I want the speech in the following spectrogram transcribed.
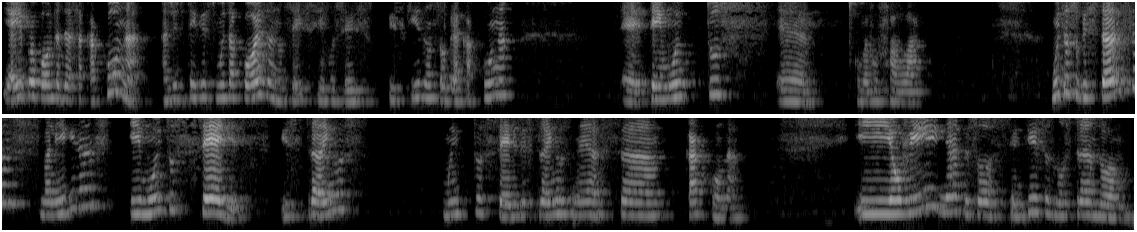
E aí, por conta dessa cacuna, a gente tem visto muita coisa, não sei se vocês pesquisam sobre a cacuna. É, tem muitos, é, como eu vou falar, muitas substâncias malignas e muitos seres estranhos, muitos seres estranhos nessa cacuna. E eu vi né, pessoas, cientistas, mostrando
